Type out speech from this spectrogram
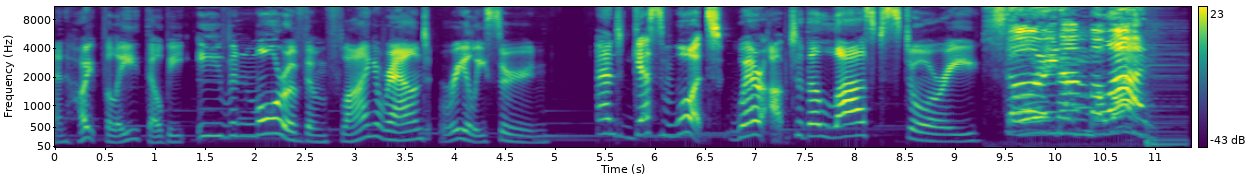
and hopefully there'll be even more of them flying around really soon. And guess what? We're up to the last story. Story number one.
